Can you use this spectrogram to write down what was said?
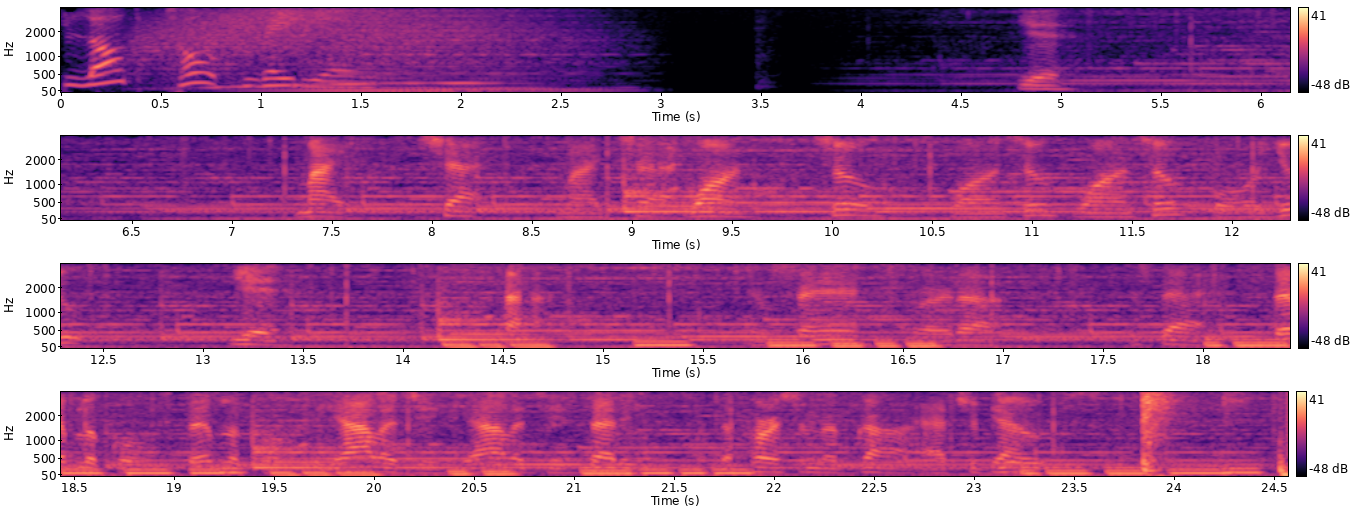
Blog Talk Radio. Yeah. Mic check, mic check. One, two, one, two, one, two for you. Yeah. you know I'm saying? Word up. It's that biblical, biblical theology, theology study the person of God, attributes.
